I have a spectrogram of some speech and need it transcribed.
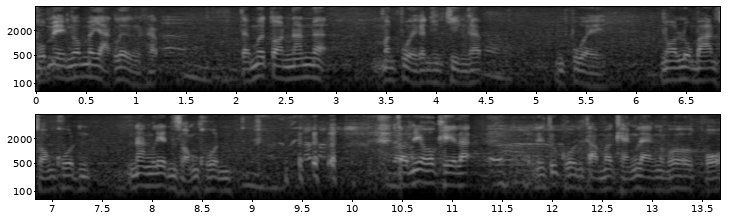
ผมเองก็ไม่อยากเลิกหรอกครับ แต่เมื่อตอนนั้นน่ะมันป่วยกันจริง ๆ ครับ มันป่วยนอนโรงพยาบาลสองคนนั่งเล่นสองคน ตอนนี้โอเคละนี่ทุกคนกลับมาแข็งแรงแล้วเพราะเพราะ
